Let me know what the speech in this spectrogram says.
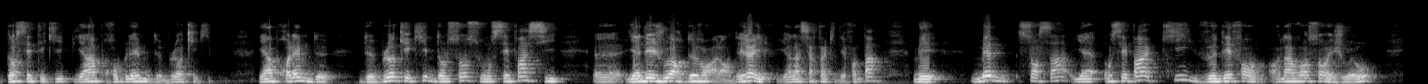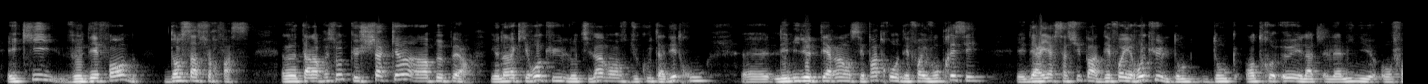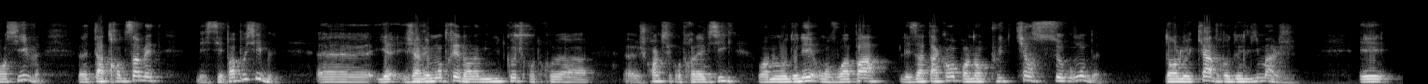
dans cette équipe, il y a un problème de bloc équipe. Il y a un problème de, bloc équipe dans le sens où on ne sait pas si euh, il y a des joueurs devant. Alors déjà, il y en a certains qui défendent pas, mais même sans ça, on ne sait pas qui veut défendre en avançant et jouer haut et qui veut défendre dans sa surface. Euh, tu as l'impression que chacun a un peu peur. Il y en a un qui recule, l'autre il avance, du coup tu as des trous. Euh, les milieux de terrain, on sait pas trop, des fois ils vont presser. Et derrière, ça suit pas. Des fois, ils reculent. Donc, entre eux et la, ligne offensive, euh, tu as 35 mètres. Mais c'est pas possible. J'avais montré dans la minute coach contre, je crois que c'est contre Leipzig, où à un moment donné, on voit pas les attaquants pendant plus de 15 secondes dans le cadre de l'image. Et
